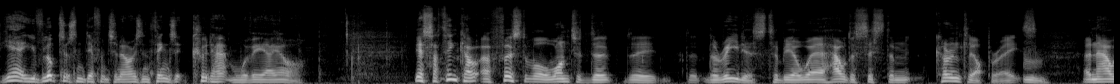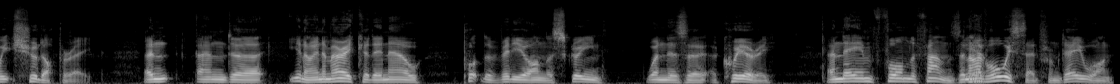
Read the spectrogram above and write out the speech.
yeah, you've looked at some different scenarios and things that could happen with VAR. Yes, I think I, I first of all wanted the, the, the, the readers to be aware how the system currently operates and how it should operate. And and uh, you know, in America they now put the video on the screen when there's a, a query, and they inform the fans. And Yeah. I've always said from day one,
